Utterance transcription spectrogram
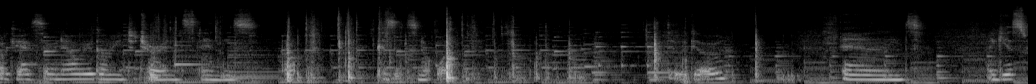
Okay, so now we're going to try and stand these up because it's not working. There we go. And I guess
